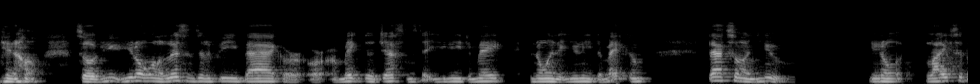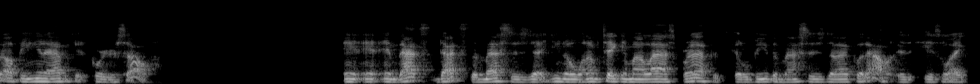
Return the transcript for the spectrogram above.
You know, so if you, you don't want to listen to the feedback or, or, or make the adjustments that you need to make, knowing that you need to make them, that's on you. You know, life's about being an advocate for yourself. And, and, and that's that's the message that, you know, when I'm taking my last breath, it, will be the message that I put out. It, it's like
